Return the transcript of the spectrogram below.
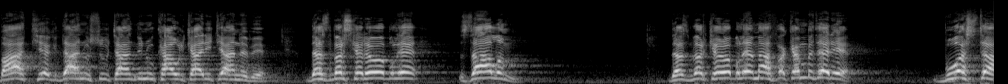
با تێکدان و سووتاندن و کاولکاری تیا نەبێ دەست بەرزکەرەوە بڵێ زاڵم دەست بەرکەوە بڵێ مافەکەم بدەرێ بوەستە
